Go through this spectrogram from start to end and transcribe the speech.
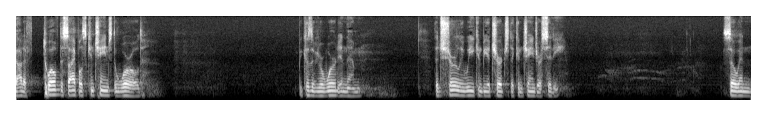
God, if 12 disciples can change the world because of your word in them, then surely we can be a church that can change our city. So, in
